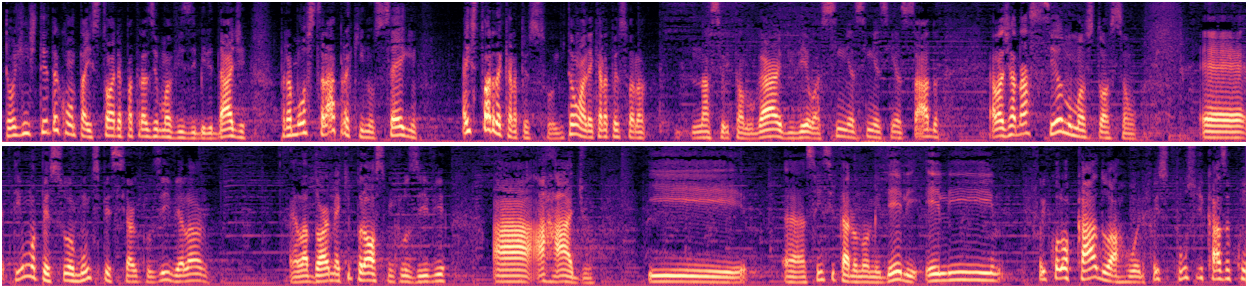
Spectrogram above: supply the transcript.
Então a gente tenta contar a história para trazer uma visibilidade, para mostrar para quem nos segue a história daquela pessoa. Então, olha, aquela pessoa nasceu em tal lugar, viveu assim, assim, assim, assado. Ela já nasceu numa situação. É, tem uma pessoa muito especial, inclusive, ela ela dorme aqui próximo, inclusive, à, à rádio. E, uh, sem citar o nome dele, ele foi colocado à rua, ele foi expulso de casa com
